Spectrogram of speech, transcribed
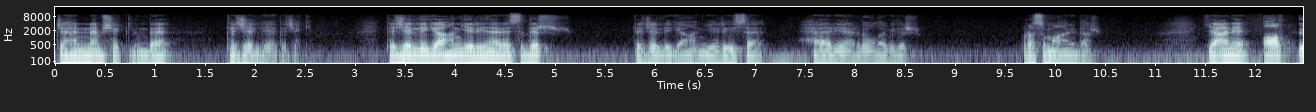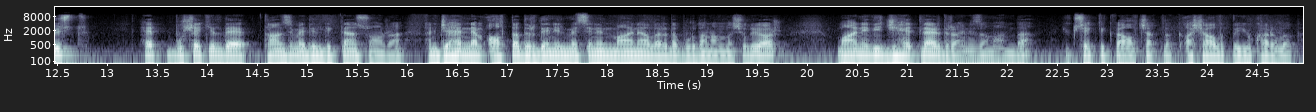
cehennem şeklinde tecelli edecek. Tecelligahın yeri neresidir? Tecelligahın yeri ise her yerde olabilir. Burası manidar. Yani alt üst hep bu şekilde tanzim edildikten sonra hani cehennem alttadır denilmesinin manaları da buradan anlaşılıyor. Manevi cihetlerdir aynı zamanda. Yükseklik ve alçaklık, aşağılık ve yukarılık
